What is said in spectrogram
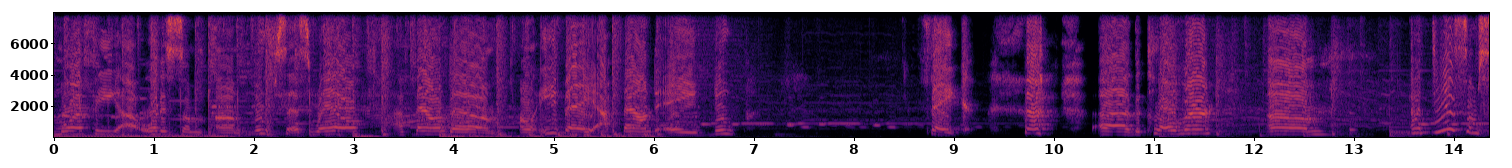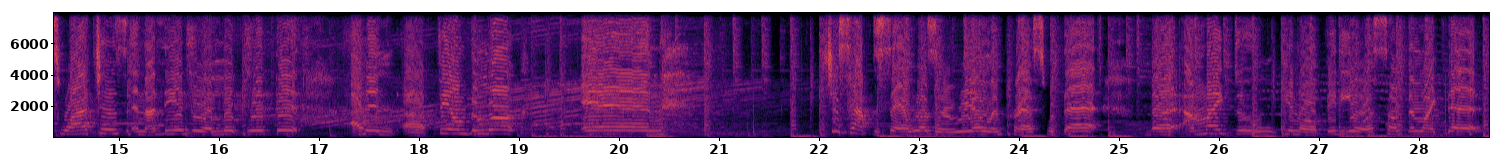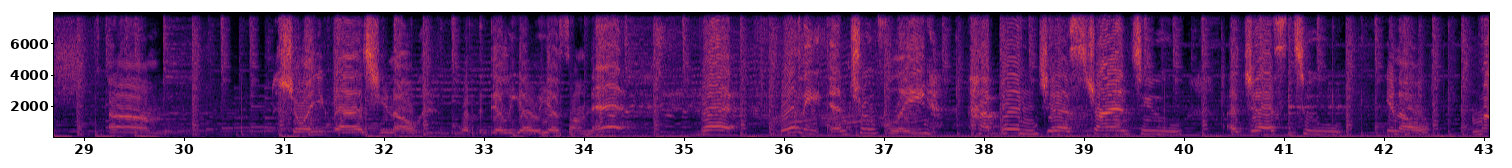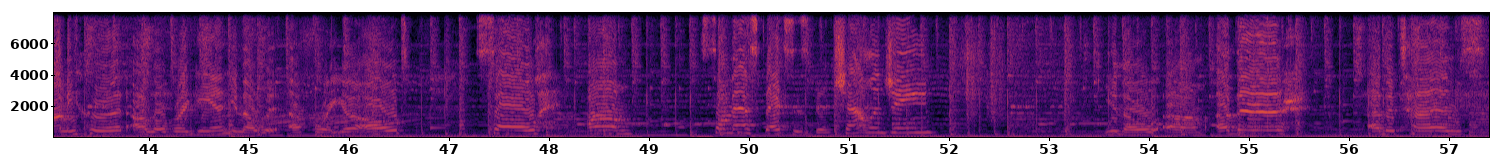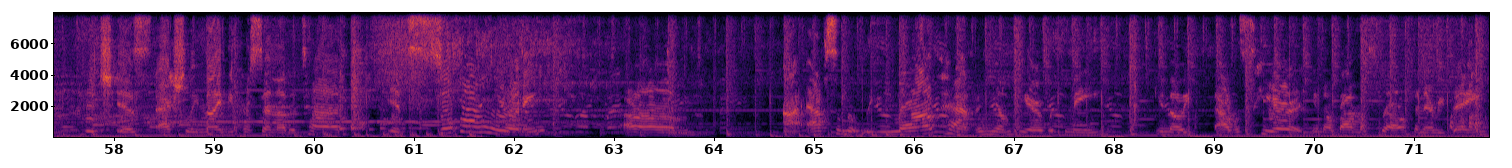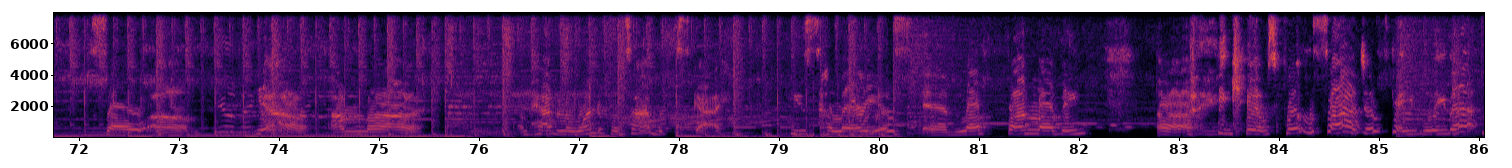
Morphe. I ordered some um, dupes as well. I found um, on eBay, I found a dupe fake. uh, the clover. Um, I did some swatches and I did do a look with it. I didn't uh, film the look and just have to say I wasn't real impressed with that. But I might do, you know, a video or something like that. Um, showing you guys, you know, what the dealio is on that. But really and truthfully, I've been just trying to adjust to, you know, mommyhood all over again, you know, with a four-year-old. So, um, some aspects has been challenging. You know, um, other other times, which is actually 90% of the time, it's super rewarding. Um, I absolutely love having him here with me. You know, I was here, you know, by myself and everything. So, um, yeah, I'm, uh, I'm having a wonderful time with this guy. He's hilarious and love, fun loving. Uh, he gives foot massages. Can you believe that?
